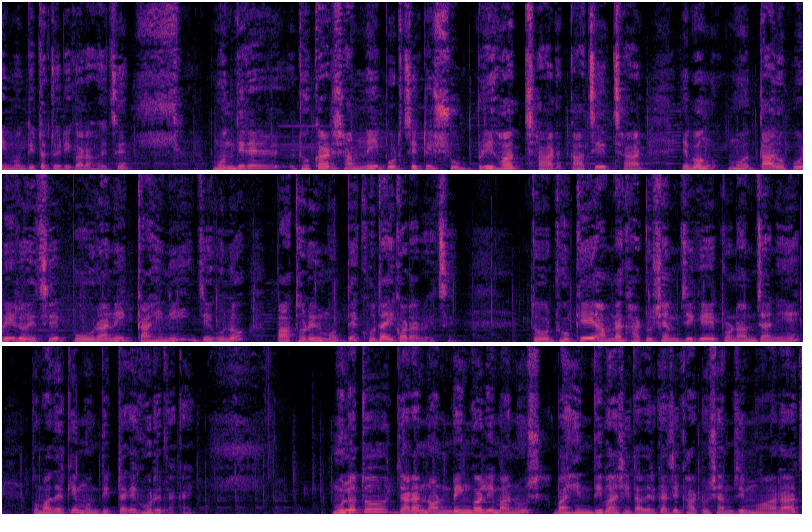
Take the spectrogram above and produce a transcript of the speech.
এই মন্দিরটা তৈরি করা হয়েছে। মন্দিরের ঢোকার সামনেই পড়ছে একটি সুবৃহৎ ছাড়, কাঁচের ছাড় এবং তার উপরেই রয়েছে পৌরাণিক কাহিনী যেগুলো পাথরের মধ্যে খোদাই করা রয়েছে। তো ঢুকে আমরা খাটু শ্যামজিকে প্রণাম জানিয়ে তোমাদেরকে মন্দিরটাকে ঘুরে দেখাই। মূলত যারা নন বেঙ্গলি মানুষ বা হিন্দিভাষী তাদের কাছে খাটু শ্যামজি মহারাজ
